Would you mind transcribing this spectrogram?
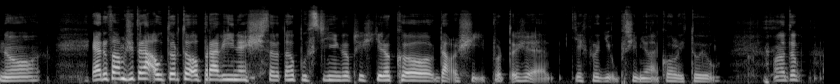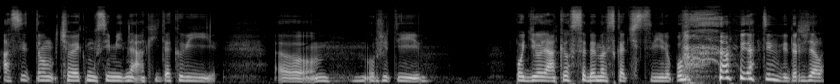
No, já doufám, že teda autor to opraví, než se do toho pustí někdo příští rok eh, další, protože těch lidí upřímně jako lituju. Ono to asi tam člověk musí mít nějaký takový um, určitý podíl nějakého sebemrskačství, nebo aby na tím vydržel.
